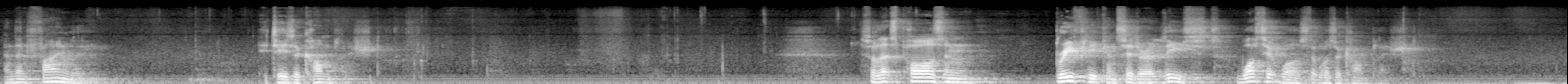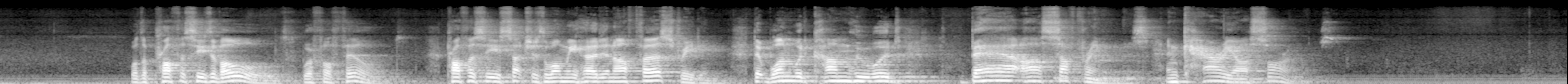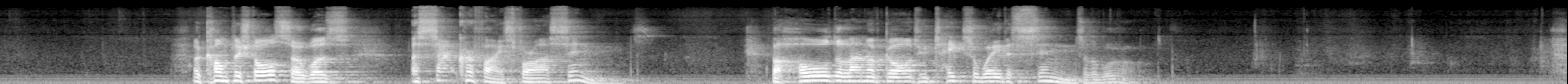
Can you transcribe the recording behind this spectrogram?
And then finally, it is accomplished. So let's pause and briefly consider at least what it was that was accomplished. Well, the prophecies of old were fulfilled. Prophecies such as the one we heard in our first reading that one would come who would bear our sufferings and carry our sorrows. Accomplished also was a sacrifice for our sins Behold the Lamb of God who takes away the sins of the world.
